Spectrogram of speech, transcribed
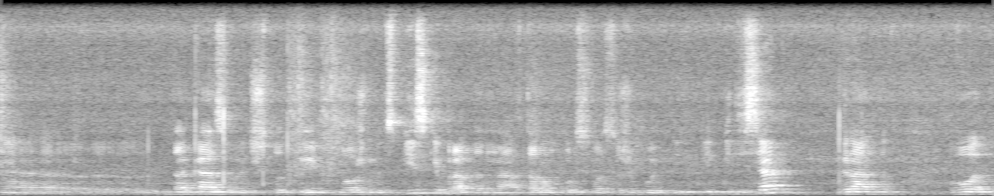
э, доказывать, что ты должен быть в списке, правда, на втором курсе у вас уже будет 50 грантов. Вот.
